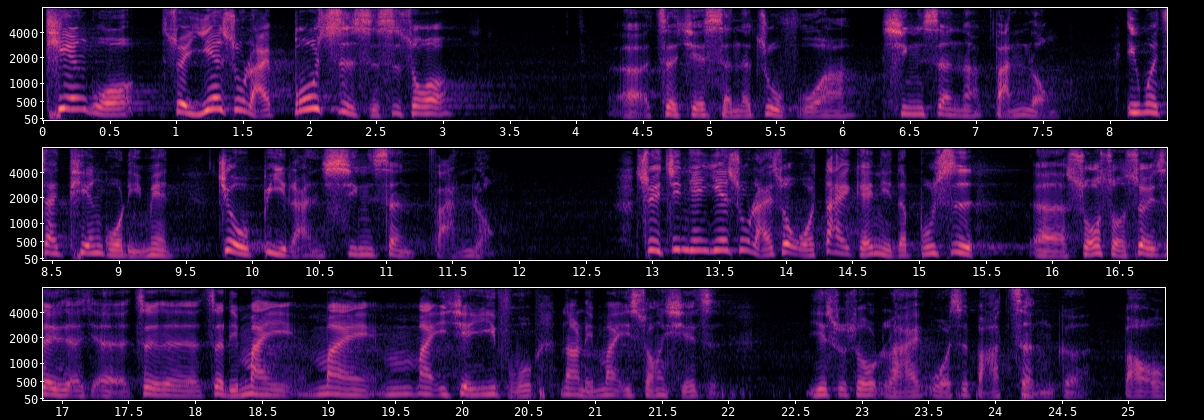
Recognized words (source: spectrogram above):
天国，所以耶稣来不是只是说，呃，这些神的祝福啊、兴盛啊、繁荣，因为在天国里面就必然兴盛繁荣。所以今天耶稣来说，我带给你的不是呃琐琐碎碎呃这个这里卖卖卖一件衣服，那里卖一双鞋子。耶稣说：“来，我是把整个包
